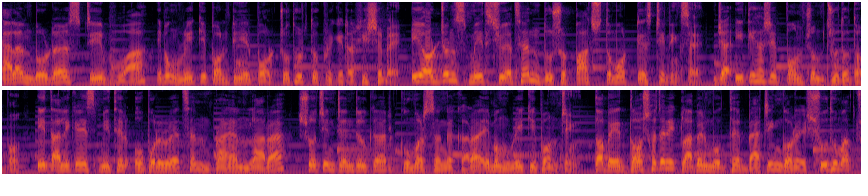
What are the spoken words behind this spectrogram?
অ্যালান বোর্ডার, স্টিভ ওয়া এবং রিকি পন্টিং এর পর চতুর্থ ক্রিকেটার হিসেবে। এই অর্জন স্মিথ ছুঁয়েছেন দুশো পাঁচতম টেস্ট ইনিংসে, যা ইতিহাসে পঞ্চম দ্রুততম। এই তালিকায় স্মিথের ওপরে রয়েছেন ব্রায়ান লারা, সচিন টেন্ডুলকার কুমার সাঙ্গাকারা এবং রিকি পন্টিং। তবে দশ হাজারি ক্লাবের মধ্যে ব্যাটিং গড়ে শুধুমাত্র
